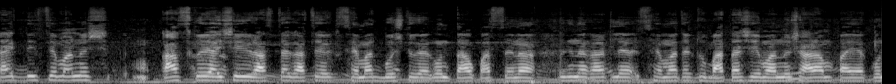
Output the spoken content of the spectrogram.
কাট দিচ্ছে মানুষ কাজ করে আইসে রাস্তা গাছে সেমাত বসতো এখন তাও পাচ্ছে না। না কাটলে শ্যামাত একটু বাতাসে মানুষ আরাম পায়, এখন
